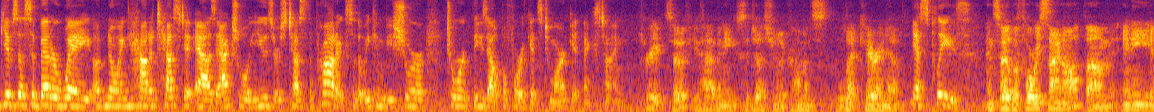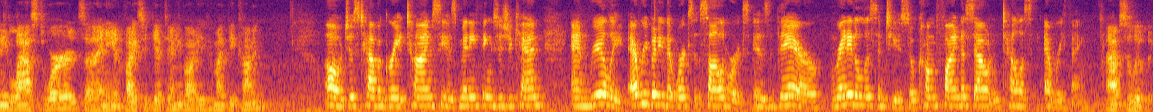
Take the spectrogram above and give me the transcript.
gives us a better way of knowing how to test it as actual users test the product so that we can be sure to work these out before it gets to market next time. Great. So if you have any suggestions or comments, let Keri know. Yes, please. And so before we sign off, um, any any last words, uh, any advice you give to anybody who might be coming? Oh, just have a great time, see as many things as you can, and really, everybody that works at SolidWorks is there, ready to listen to you, so come find us out and tell us everything. Absolutely.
